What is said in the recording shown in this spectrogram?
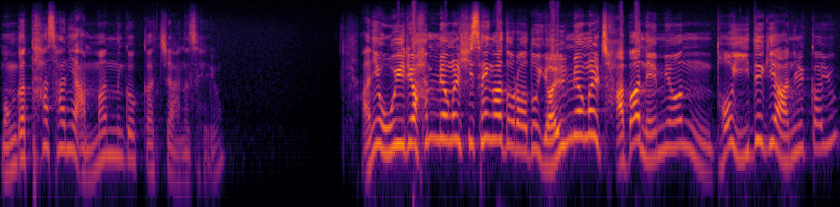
뭔가 타산이 안 맞는 것 같지 않으세요? 아니, 오히려 한 명을 희생하더라도 10명을 잡아내면 더 이득이 아닐까요?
